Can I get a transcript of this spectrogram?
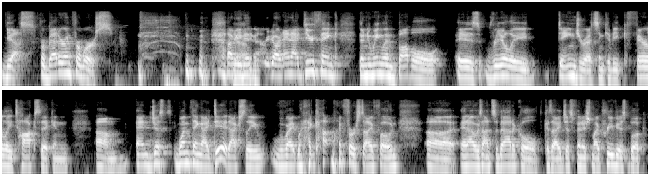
Yes, for better and for worse. I mean, in that regard. And I do think the New England bubble is really dangerous and can be fairly toxic and um, and just one thing I did actually, right when I got my first iPhone, uh, and I was on sabbatical because I just finished my previous book,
